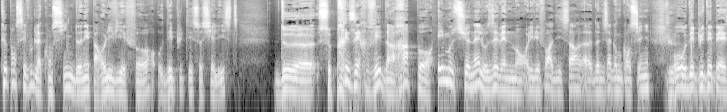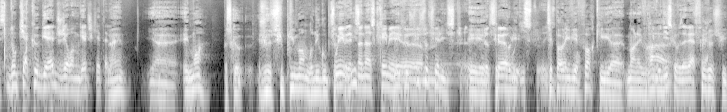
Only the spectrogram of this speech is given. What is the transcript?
que pensez-vous de la consigne donnée par Olivier Faure aux députés socialistes de euh, se préserver d'un rapport émotionnel aux événements? Olivier Faure a dit ça, donné ça comme consigne aux députés PS. Donc il n'y a que Gage, Jérôme Gage qui est là. et moi parce que je suis plus membre du groupe socialiste. Oui, vous êtes non inscrit, mais, je suis euh, socialiste. et c'est pas, pas, Olivier Faure qui euh, m'enlèvera. Qui vous dit ce que vous avez à faire. Que je suis.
